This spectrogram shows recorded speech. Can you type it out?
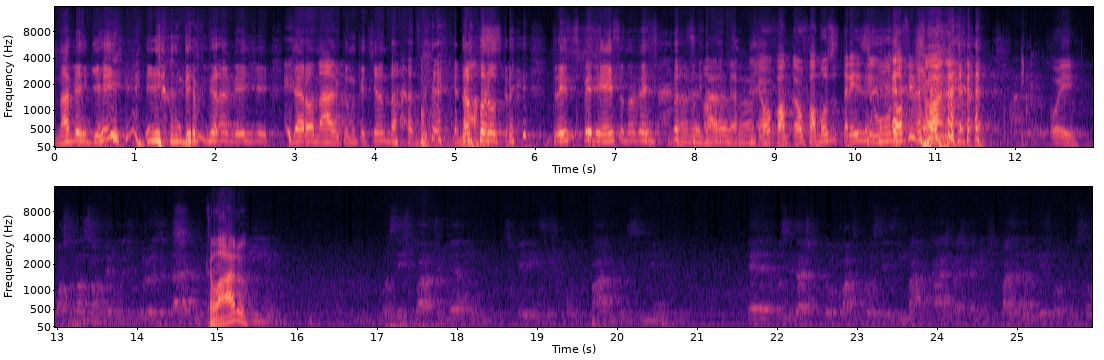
naveguei e andei a primeira vez de, de aeronave, que eu nunca tinha andado. Então foram três, três experiências na vez. É o, é o famoso 3 em 1 do offshore, né? Oi. Posso fazer uma pergunta de curiosidade? Claro. Vocês quatro tiveram experiências com fábrica de cimento. É, vocês acham que pelo fato de vocês embarcarem praticamente fazendo a mesma função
